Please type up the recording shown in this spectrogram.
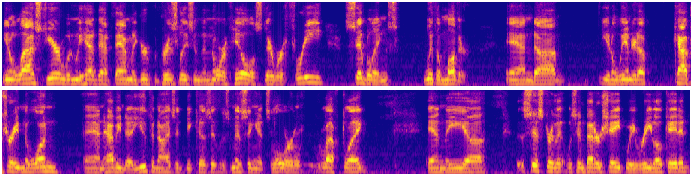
you know, last year when we had that family group of grizzlies in the North Hills, there were three siblings with a mother. And, um, you know, we ended up capturing the one and having to euthanize it because it was missing its lower left leg. And the uh, sister that was in better shape, we relocated.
